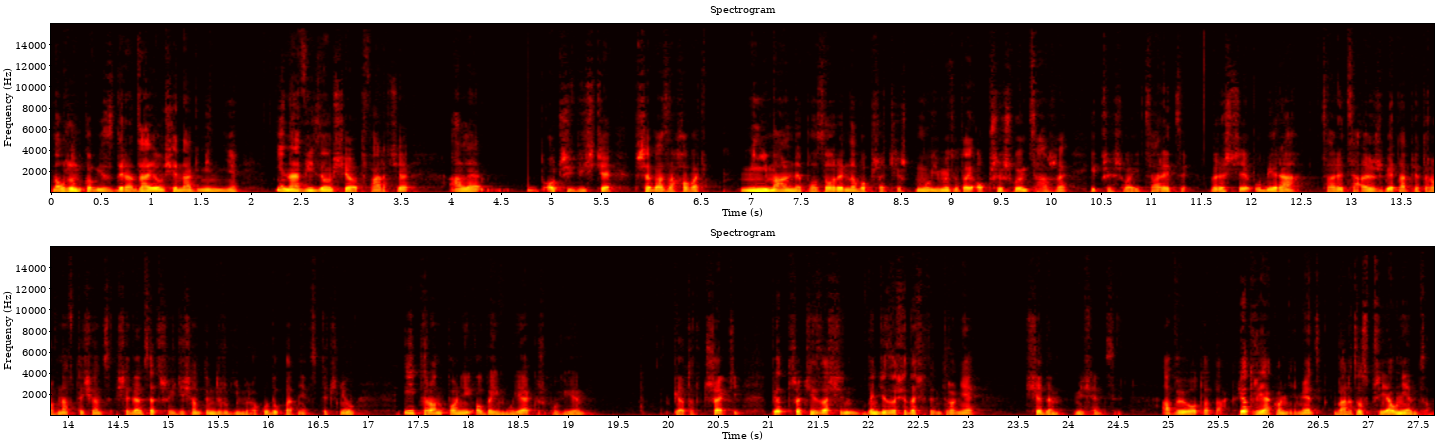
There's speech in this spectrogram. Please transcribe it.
Małżonkowie zdradzają się nagminnie, nienawidzą się otwarcie, ale oczywiście trzeba zachować minimalne pozory, no bo przecież mówimy tutaj o przyszłym carze i przyszłej carycy. Wreszcie ubiera caryca Elżbieta Piotrowna w 1762 roku, dokładnie w styczniu, i tron po niej obejmuje, jak już mówiłem, Piotr III. Piotr III zasi będzie zasiadać na tym tronie 7 miesięcy. A było to tak. Piotr jako Niemiec bardzo sprzyjał Niemcom.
